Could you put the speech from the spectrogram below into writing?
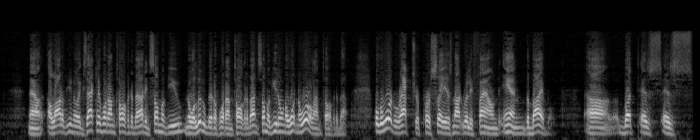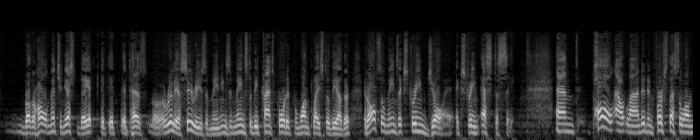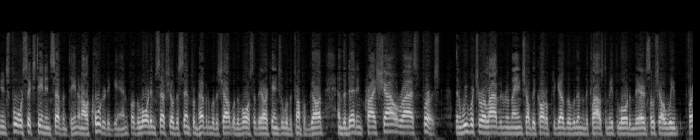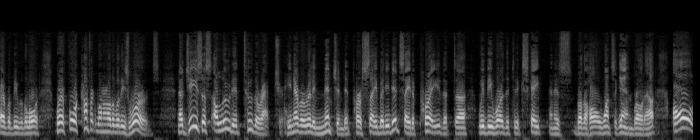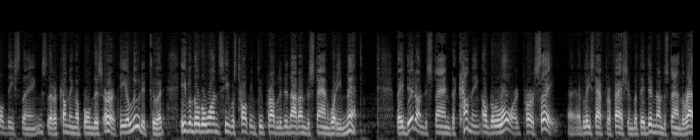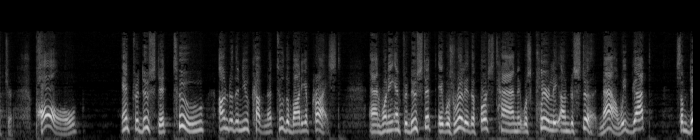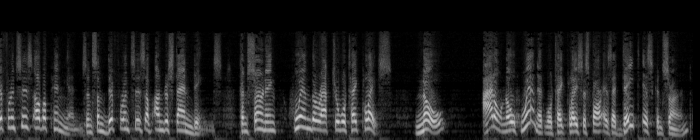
Now, a lot of you know exactly what I'm talking about, and some of you know a little bit of what I'm talking about, and some of you don't know what in the world I'm talking about. Well, the word rapture per se is not really found in the Bible. Uh, but as, as Brother Hall mentioned yesterday, it, it, it, it has really a series of meanings. It means to be transported from one place to the other. It also means extreme joy, extreme ecstasy. And Paul outlined it in 1 Thessalonians 4, 16 and 17, and I'll quote it again. For the Lord himself shall descend from heaven with a shout, with the voice of the archangel, with the trump of God, and the dead in Christ shall rise first. Then we which are alive and remain shall be caught up together with them in the clouds to meet the Lord in the air, and so shall we forever be with the Lord. Wherefore comfort one another with these words. Now Jesus alluded to the rapture. He never really mentioned it per se, but he did say to pray that uh, we be worthy to escape, and as Brother Hall once again brought out, all of these things that are coming upon this earth. He alluded to it, even though the ones he was talking to probably did not understand what he meant. They did understand the coming of the Lord per se, Uh, at least after a fashion, but they didn't understand the rapture. Paul introduced it to, under the new covenant, to the body of Christ. And when he introduced it, it was really the first time it was clearly understood. Now, we've got some differences of opinions and some differences of understandings concerning when the rapture will take place. No, I don't know when it will take place as far as a date is concerned,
